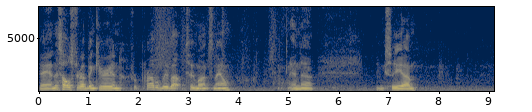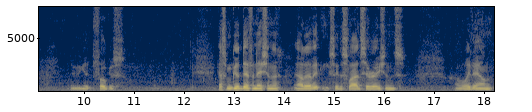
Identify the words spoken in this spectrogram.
And this holster I've been carrying for probably about two months now. And uh, you can see um, maybe get focus. Got some good definition out of it. You can see the slide serrations all the way down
